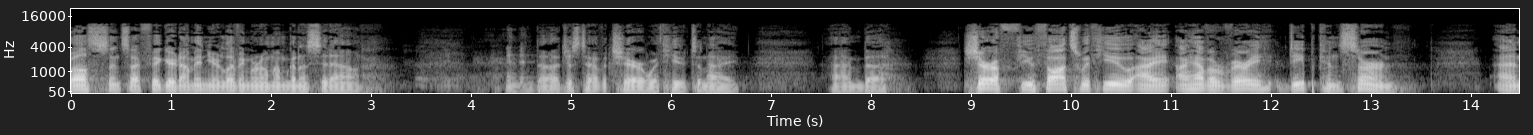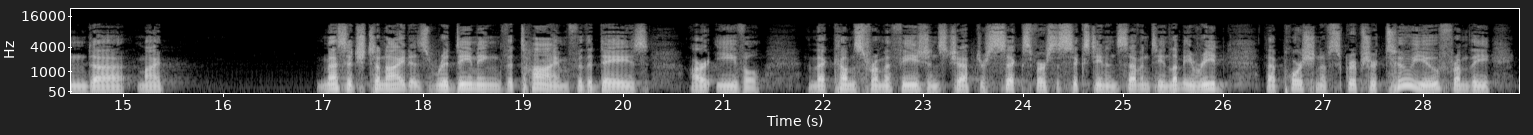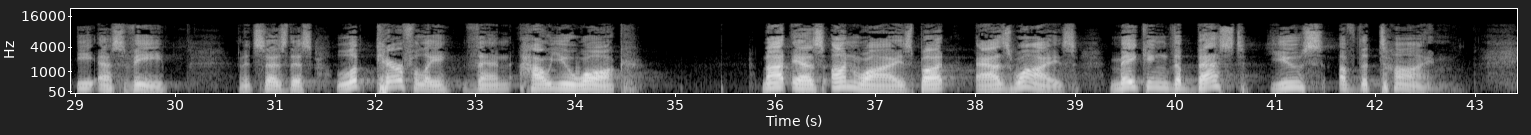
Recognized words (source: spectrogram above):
Well, since I figured I'm in your living room, I'm going to sit down and uh, just have a chair with you tonight and uh, share a few thoughts with you. I, I have a very deep concern, and uh, my message tonight is redeeming the time for the days are evil. And that comes from Ephesians chapter 6, verses 16 and 17. Let me read that portion of Scripture to you from the ESV. And it says this Look carefully then how you walk, not as unwise, but as wise, making the best use of the time.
